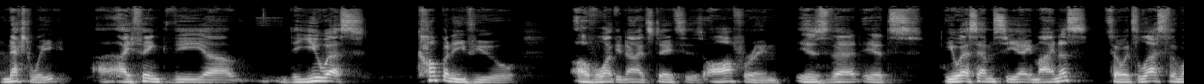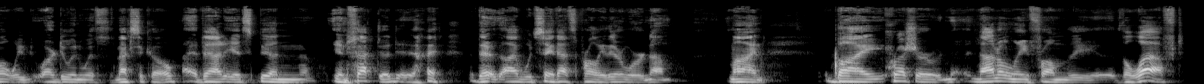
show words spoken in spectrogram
next week. I think the uh, the U.S. company view of what the United States is offering is that it's USMCA minus. So it's less than what we are doing with Mexico, that it's been infected. I would say that's probably their word, not mine by pressure not only from the the left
